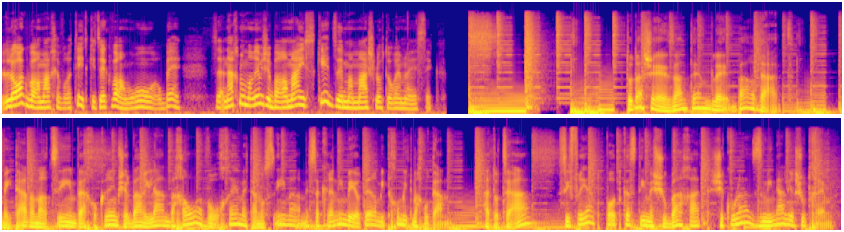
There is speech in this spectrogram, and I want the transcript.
לא רק ברמה החברתית, כי זה כבר אמרו הרבה, זה אנחנו מראים שברמה העסקית זה ממש לא תורם לעסק. תודה שהאזנתם לבר דעת. מיטב המרצים והחוקרים של בר אילן בחרו עבורכם את הנושאים המסקרנים ביותר מתחום התמחותם. התוצאה? ספריית פודקאסטים משובחת שכולה זמינה לרשותכם.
